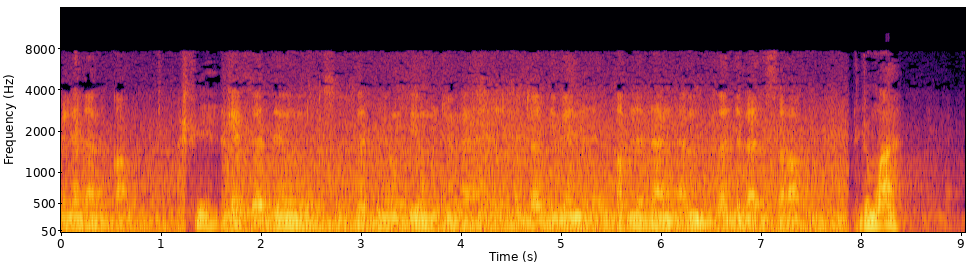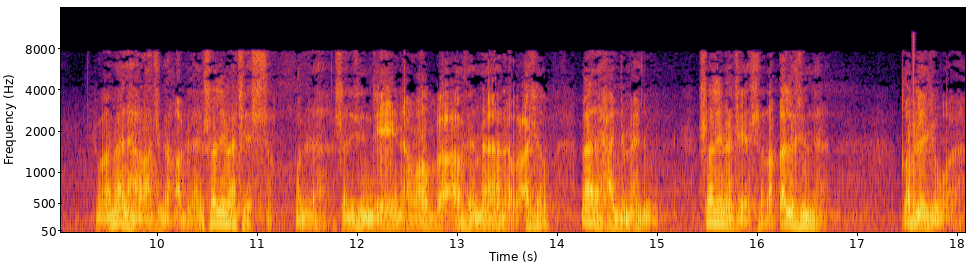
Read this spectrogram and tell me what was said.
الإقامة كيف تؤدي تؤدي في يوم الجمعة؟ هل تؤدي بين قبل الأذان أم تؤدي بعد الصلاة؟ الجمعة؟ الجمعة ما لها راتبة قبلها يصلي ما تيسر قبلها. يصلي اثنتين أو أربعة أو ثمان أو عشر ما لها حد محدود. يصلي ما تيسر أقل اثنها قبل الجمعة.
